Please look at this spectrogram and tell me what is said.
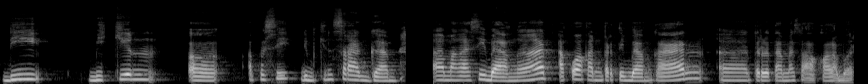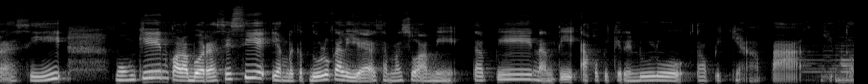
Dibikin uh, apa sih? Dibikin seragam. Uh, makasih banget, aku akan pertimbangkan uh, terutama soal kolaborasi. Mungkin kolaborasi sih yang deket dulu kali ya sama suami, tapi nanti aku pikirin dulu topiknya apa gitu.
